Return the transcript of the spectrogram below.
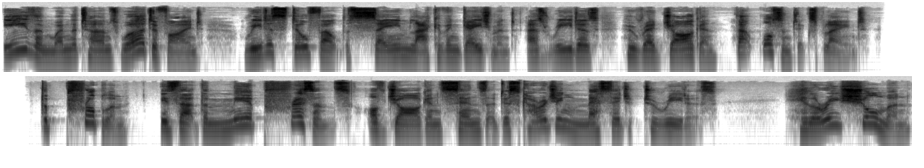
Even when the terms were defined, readers still felt the same lack of engagement as readers who read jargon that wasn't explained. The problem is that the mere presence of jargon sends a discouraging message to readers. Hillary Shulman,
